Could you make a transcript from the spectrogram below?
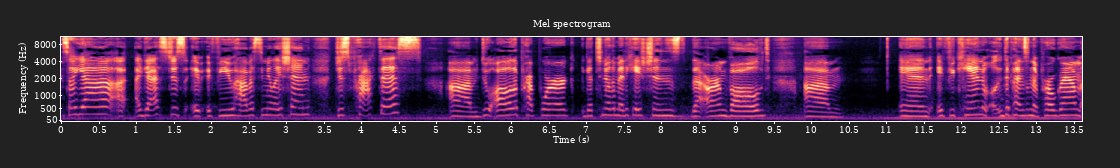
so yeah, I, I guess just if, if, you have a simulation, just practice, um, do all the prep work, get to know the medications that are involved. Um, and if you can it depends on the program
